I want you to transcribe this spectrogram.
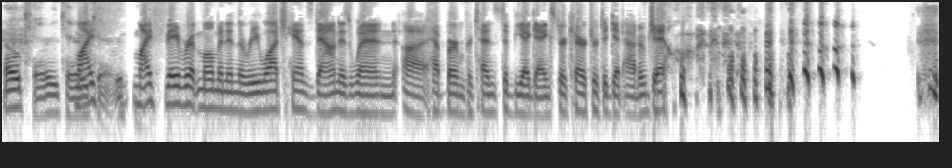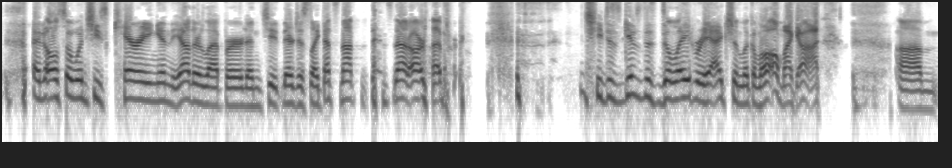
Oh, Carrie, Carrie, my Carrie. my favorite moment in the rewatch hands down is when uh Hepburn pretends to be a gangster character to get out of jail and also when she's carrying in the other leopard and she they're just like that's not that's not our leopard. She just gives this delayed reaction look of oh my god. Um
